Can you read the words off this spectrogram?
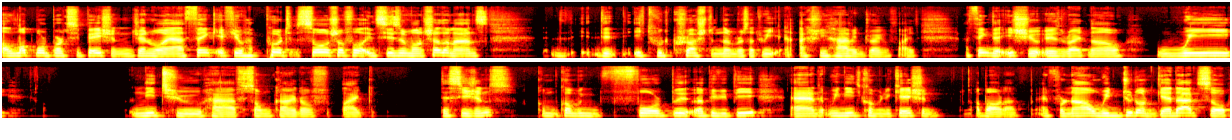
a lot more participation in general. I think if you put Soul in season one Shadowlands, it would crush the numbers that we actually have in Dragonflight. I think the issue is right now we need to have some kind of like decisions com- coming for PvP, uh, and we need communication about that. And for now, we do not get that, so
